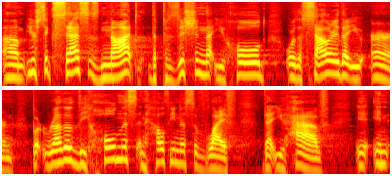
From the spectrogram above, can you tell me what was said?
um, your success is not the position that you hold or the salary that you earn, but rather the wholeness and healthiness of life that you have in, in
